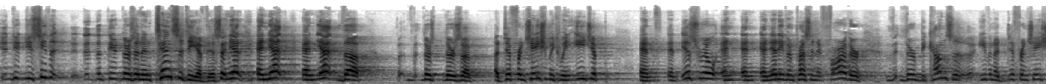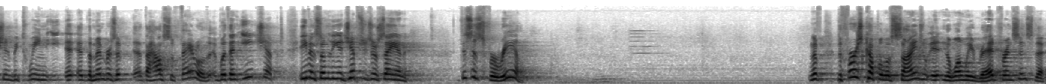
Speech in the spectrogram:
you, see that, there's an intensity of this, and yet, and yet, and yet the, there's, there's a, a differentiation between Egypt and, and Israel, and, and, and yet even pressing it farther, there becomes a, even a differentiation between the members of the house of Pharaoh within Egypt. Even some of the Egyptians are saying, this is for real. The first couple of signs, in the one we read, for instance, the,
